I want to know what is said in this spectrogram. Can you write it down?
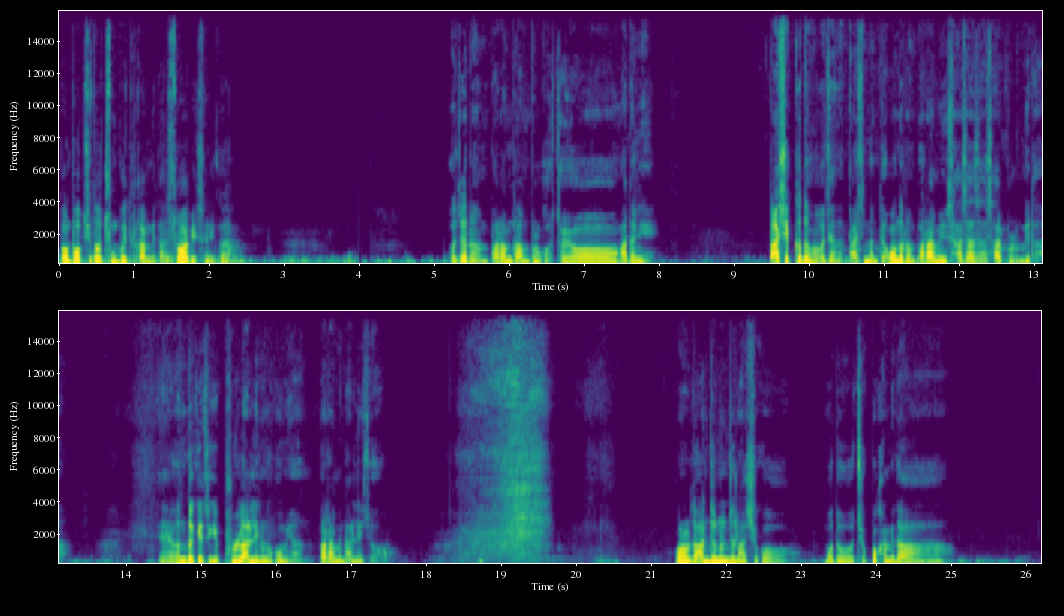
펌프 없이도 충분히 들어갑니다. 수압이 있으니까. 어제는 바람도 안 불고 조용하더니 따숩거든 어제는 따숩는데 오늘은 바람이 사사사살 불립니다. 예, 언덕에 저기 풀 날리는 거 보면 바람이 날리죠. 오늘도 안전 운전 하시고 모두 축복합니다.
